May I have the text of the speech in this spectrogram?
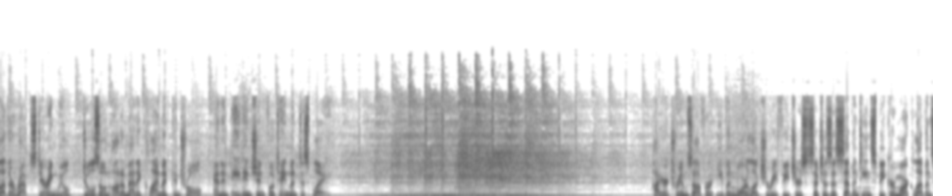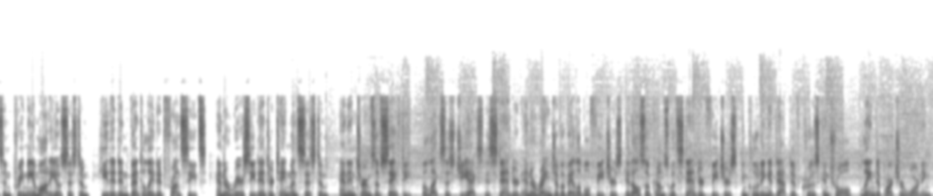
leather wrapped steering wheel, dual zone automatic climate control, and an 8 inch infotainment display. Higher trims offer even more luxury features such as a 17-speaker Mark Levinson premium audio system, heated and ventilated front seats, and a rear seat entertainment system, and in terms of safety, the Lexus GX is standard and a range of available features it also comes with standard features including adaptive cruise control, lane departure warning,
